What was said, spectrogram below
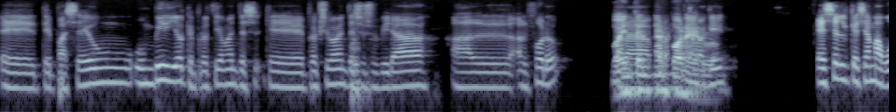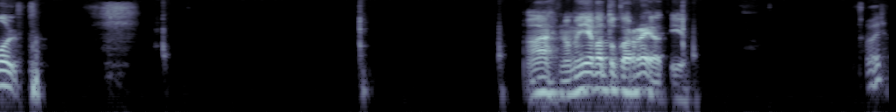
eh, te pasé un, un vídeo que próximamente, se- que próximamente se subirá al, al foro. Voy a intentar ponerlo. aquí. Es el que se llama Wolf. Ah, no me llegó tu correo, tío. A ver.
